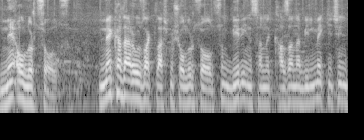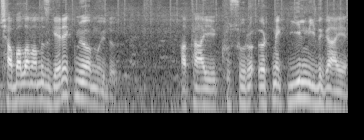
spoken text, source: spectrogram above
Ne olursa olsun, ne kadar uzaklaşmış olursa olsun bir insanı kazanabilmek için çabalamamız gerekmiyor muydu? Hatayı, kusuru örtmek değil miydi gaye?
